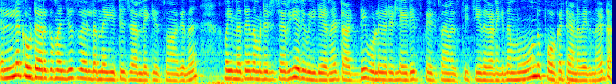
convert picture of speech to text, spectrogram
എല്ലാ കൂട്ടുകാർക്കും മഞ്ജൂസ് വേൾഡ് എന്ന യൂട്യൂബ് ചാനലിലേക്ക് സ്വാഗതം. അപ്പോൾ ഇന്നത്തെ നമ്മുടെ ഒരു ചെറിയൊരു വീഡിയോ ആണ്. കേട്ടോ അടിപൊളി ഒരു ലേഡീസ് പേഴ്സാണ് സ്റ്റിച്ച് ചെയ്ത് കാണിക്കുന്നത്. മൂന്ന് പോക്കറ്റാണ് വരുന്നത് കേട്ടോ.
